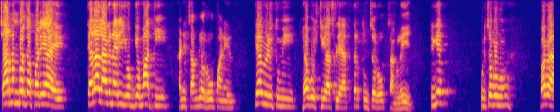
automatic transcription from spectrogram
चार नंबरचा पर्याय आहे. त्याला लागणारी योग्य माती आणि चांगलं रोप आणेल. त्यावेळी तुम्ही ह्या गोष्टी असल्या तर तुमचं रोप चांगलं येईल. ठीक आहे? पुढचं बघू. बघा.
